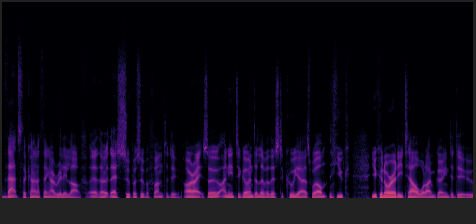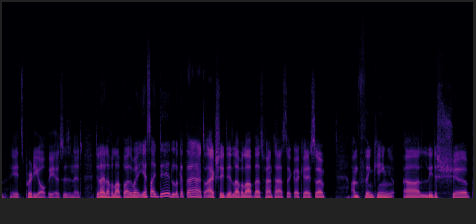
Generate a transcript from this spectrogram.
that's the kind of thing I really love. Uh, they're, they're, super, super fun to do. All right, so I need to go and deliver this to Kuya as well. You, you can already tell what I'm going to do. It's pretty obvious, isn't it? Did I level up, by the way? Yes, I did. Look at that. I actually did level up. That's fantastic. Okay, so I'm thinking uh, leadership.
